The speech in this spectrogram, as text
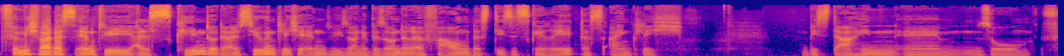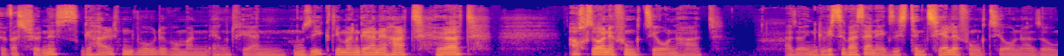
Für mich war das irgendwie als Kind oder als Jugendliche irgendwie so eine besondere Erfahrung, dass dieses Gerät, das eigentlich bis dahin ähm, so für was Schönes gehalten wurde, wo man irgendwie eine Musik, die man gerne hat, hört, auch so eine Funktion hat. Also in gewisser Weise eine existenzielle Funktion. Also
